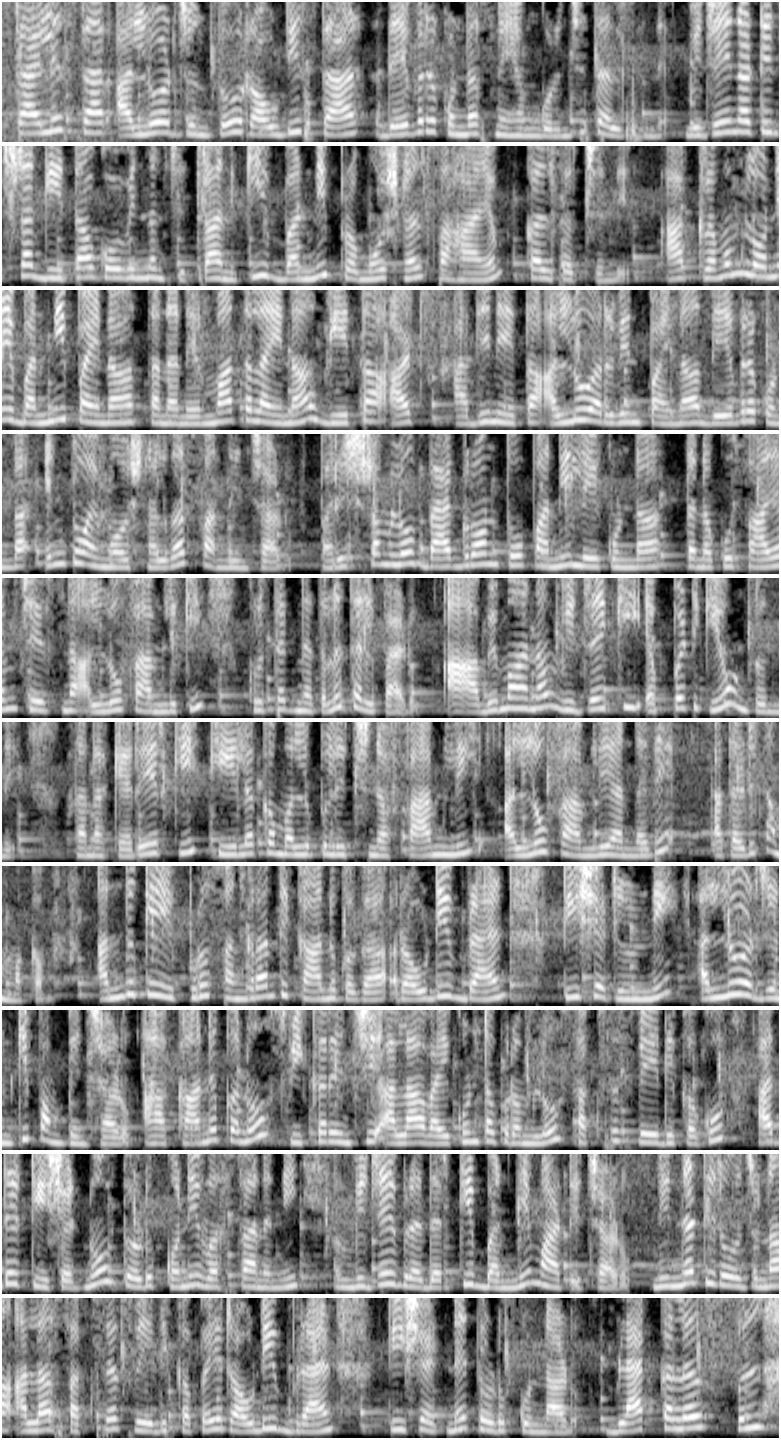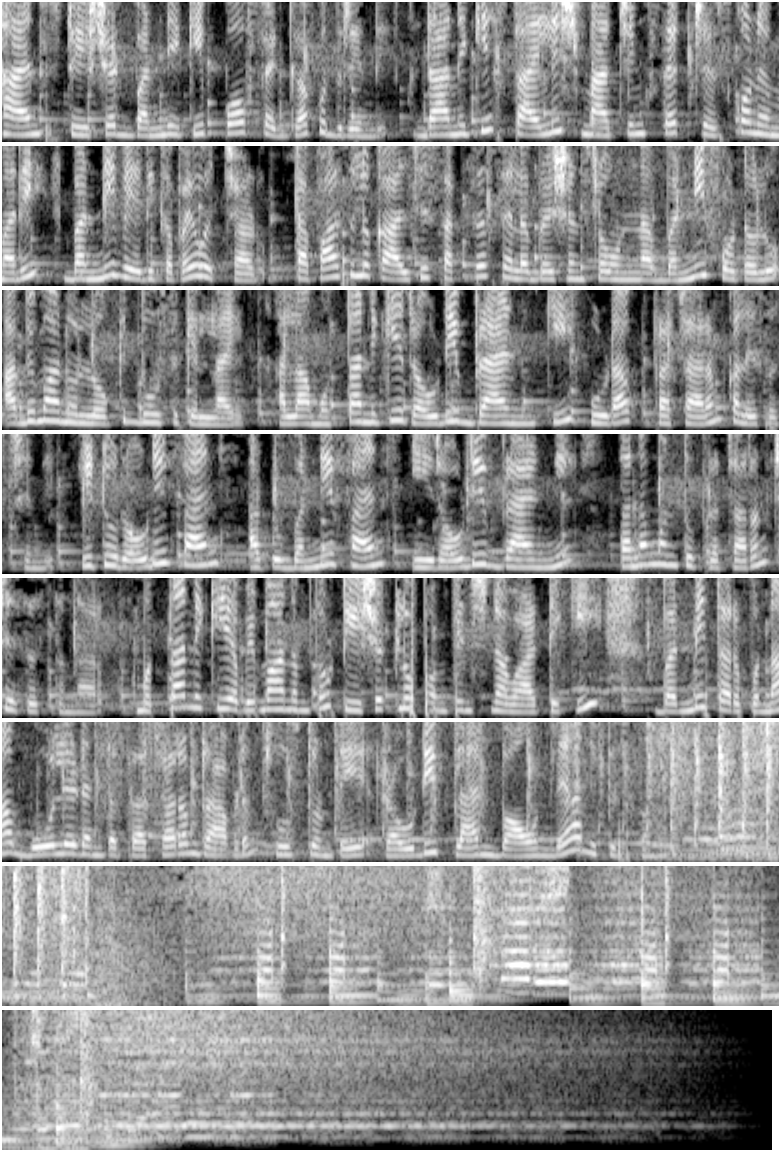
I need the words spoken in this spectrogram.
Stylish star Allu అర్జున్తో rowdy star Devarakonda స్నేహం గురించి తెలిసిందే. విజయ్ నటించిన గీతా గోవిందం చిత్రానికి బన్నీ ప్రమోషనల్ సహాయం కలిసొచ్చింది. ఆ క్రమంలోనే బన్నీ పైన తన నిర్మాతలైన గీతా ఆర్ట్స్ అధినేత అల్లు అరవింద్ పైన దేవరకొండ ఎంతో ఎమోషనల్గా స్పందించాడు. పరిశ్రమలో బ్యాక్గ్రౌండ్తో పని లేకుండా తనకు సాయం చేసిన అల్లు ఫ్యామిలీకి కృతజ్ఞతలు తెలిపాడు. ఆ అభిమానం విజయ్కి ఎప్పటికీ ఉంటుంది. తన కెరీర్కి కీలక మలుపులిచ్చిన ఫ్యామిలీ అల్లు ఫ్యామిలీ అన్నది అతడి నమ్మకం. అందుకే ఇప్పుడు సంక్రాంతి కానుకగా రౌడీ బ్రాండ్ టీషర్ట్లని అల్లు అర్జున్కి పంపించాడు. ఆ కానుకను స్వీకరించి అలా వైకుంఠపురంలో సక్సెస్ వేదికకు అదే టీషర్ట్ను తొడుక్కొని వస్తానని విజయ్ బ్రదర్కి బన్నీ మాటిచ్చాడు. నిన్నటి రోజున అలా సక్సెస్ వేదికపై రౌడీ బ్రాండ్ టీషర్ట్నే తొడుక్కున్నాడు. Black colour full hands tshirt బన్నీకి పర్ఫెక్ట్గా కుదిరింది. దానికి స్టైలిష్ మ్యాచింగ్ సెట్ చేసుకుని మరి బన్నీ వేదికపై వచ్చాడు. టపాసులు కాల్చి సక్సెస్ సెలబ్రేషన్స్లో ఉన్న బన్నీ ఫోటోలు అభిమానుల్లోకి దూసుకెళ్ళాయి అలా మొత్తానికి రౌడీ బ్రాండ్కి కూడా ప్రచారం కలిసొచ్చింది. ఇటు రౌడీ ఫ్యాన్స్ అటు బన్నీ ఫ్యాన్స్ ఈ రౌడీ బ్రాండ్ని తన మంతు ప్రచారం చేసేస్తున్నారు. మొత్తానికి అభిమానంతో టీషర్ట్లు పంపించిన వాటికి బన్నీ తరపున బోలెడంత ప్రచారం రావడం చూస్తుంటే రౌడీ ప్లాన్ బాగుందే అనిపిస్తుంది.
